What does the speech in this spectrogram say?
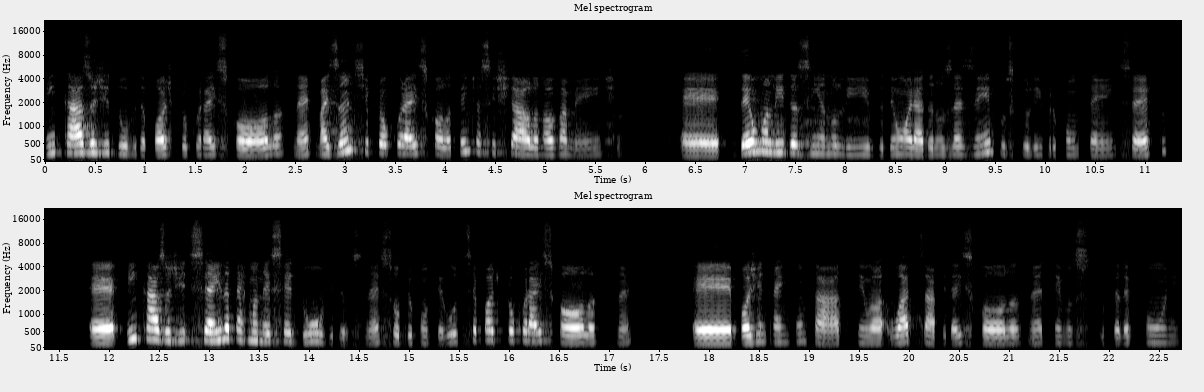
em caso de dúvida, pode procurar a escola, né? Mas antes de procurar a escola, tente assistir a aula novamente. É, dê uma lidazinha no livro, dê uma olhada nos exemplos que o livro contém, certo? É, em caso de, se ainda permanecer dúvidas né, sobre o conteúdo, você pode procurar a escola, né? É, pode entrar em contato, tem o WhatsApp da escola, né? temos o telefone,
